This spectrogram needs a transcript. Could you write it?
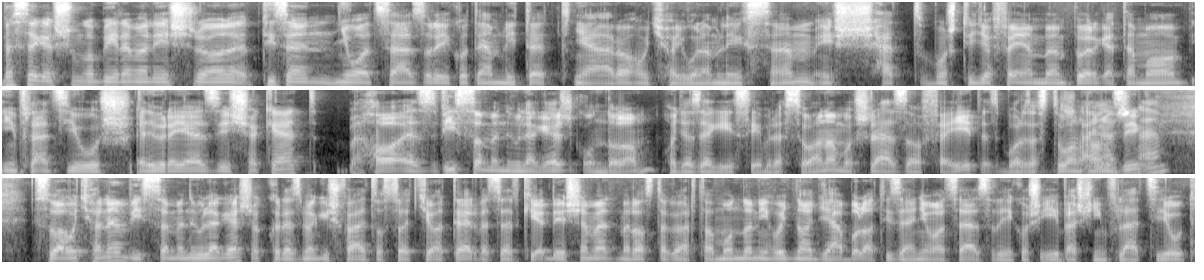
Beszélgessünk a béremelésről. 18%-ot említett nyára, hogyha jól emlékszem, és hát most így a fejemben pörgetem a inflációs előrejelzéseket. Ha ez visszamenőleges, gondolom, hogy az egész évre szólna, most rázza a fejét, ez borzasztóan Sajnos hangzik. Nem. Szóval, hogyha nem visszamenőleges, akkor ez meg is változtatja a tervezett kérdésemet, mert azt akartam mondani, hogy nagyjából a 18%-os éves inflációt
